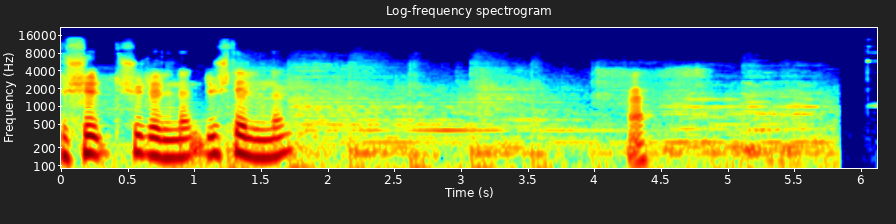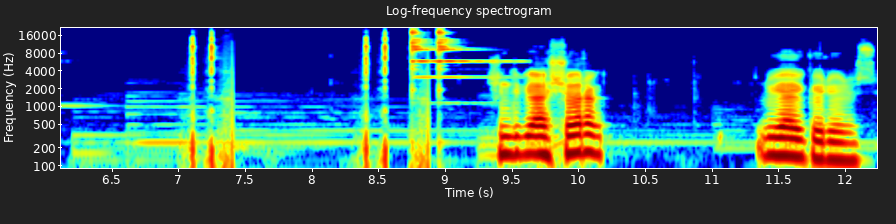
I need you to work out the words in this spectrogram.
Düşür, düşür elinden. Düştü elinden. Heh. Şimdi bir aşçı olarak rüyayı görüyoruz.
